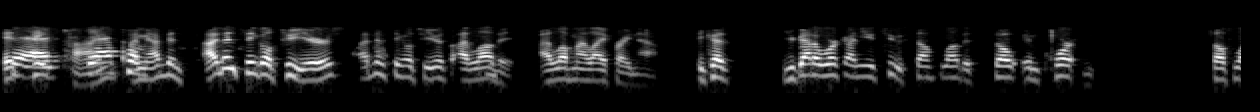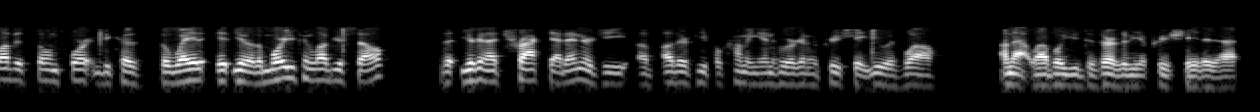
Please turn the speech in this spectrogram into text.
It Yeah, takes time. yeah, I mean, I've been I've been single two years. I've been single two years. I love it. I love my life right now because you got to work on you too. Self love is so important. Self love is so important because the way it, you know, the more you can love yourself, that you're going to attract that energy of other people coming in who are going to appreciate you as well. On that level, you deserve to be appreciated at.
